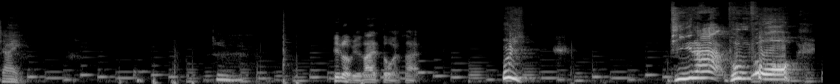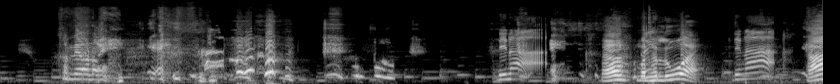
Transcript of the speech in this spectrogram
ใช่ ที่หลบอยู่ใต้ตัวใช่อุ้ยพี่ดีน่าพุ่งโผล่คำแนวหน่อยดิน่าเอ้ามันทะลุอะดิน่าฮะ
